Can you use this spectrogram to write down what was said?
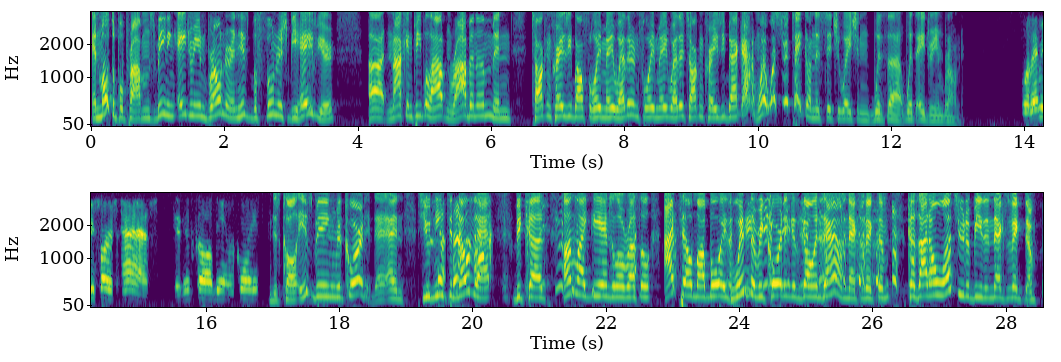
and multiple problems, meaning Adrien Broner and his buffoonish behavior, uh, knocking people out and robbing them and talking crazy about Floyd Mayweather and Floyd Mayweather talking crazy back at him. What, what's your take on this situation with uh, with Adrien Broner? Well, let me first ask: Is this call being recorded? This call is being recorded, and you need to know that because, unlike D'Angelo Russell, I tell my boys when the recording is going down, next victim, because I don't want you to be the next victim.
